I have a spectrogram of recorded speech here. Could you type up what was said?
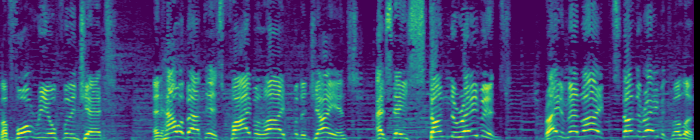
But for real for the Jets. And how about this? Five alive for the Giants as they stun the Ravens. Right? In MetLife, stun the Ravens. Well, look,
